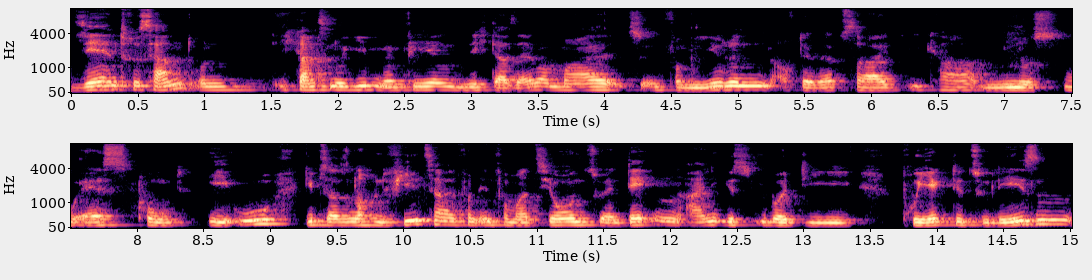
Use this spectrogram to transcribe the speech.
Sehr interessant und ich kann es nur jedem empfehlen, sich da selber mal zu informieren. Auf der Website ik-us.eu gibt es also noch eine Vielzahl von Informationen zu entdecken, einiges über die Projekte zu lesen,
